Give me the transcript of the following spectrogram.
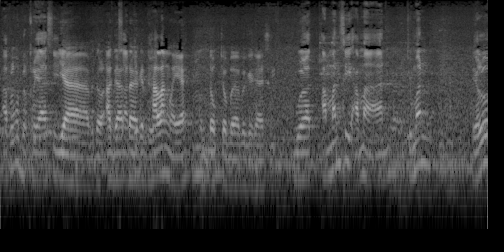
apa lah berkreasi Ya betul, agak Pesan ter- gede. halang lah ya Hmm. untuk coba berkreasi. buat aman sih aman cuman ya lo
